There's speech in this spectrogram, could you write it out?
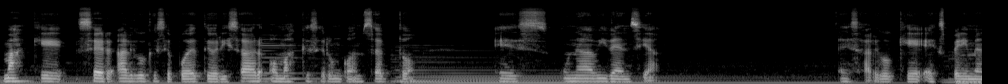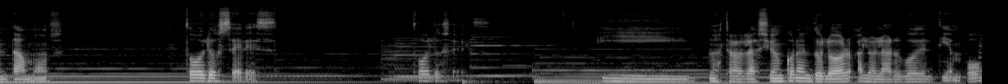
más que ser algo que se puede teorizar o más que ser un concepto, es una vivencia, es algo que experimentamos todos los seres, todos los seres. Y nuestra relación con el dolor a lo largo del tiempo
